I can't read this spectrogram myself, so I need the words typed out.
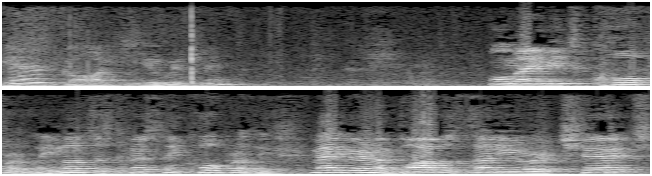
Is God here with me? Or maybe it's corporately, not just personally, corporately. Maybe you're in a Bible study or a church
